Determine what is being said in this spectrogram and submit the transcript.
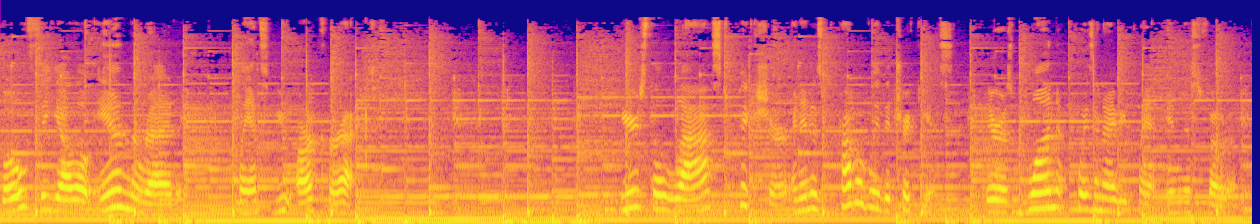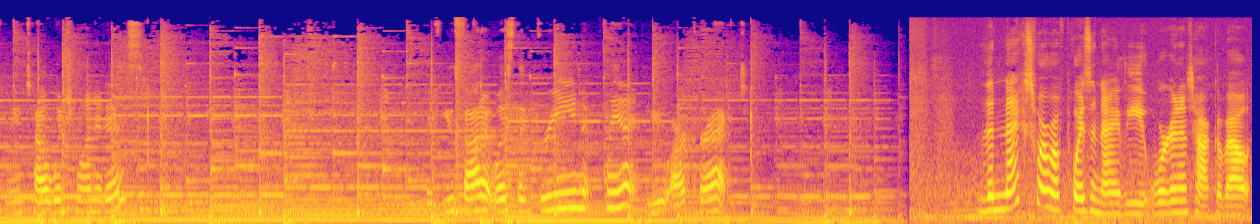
both the yellow and the red plants, you are correct. Here's the last picture, and it is probably the trickiest. There is one poison ivy plant in this photo. Can you tell which one it is? You thought it was the green plant, you are correct. The next form of poison ivy we're going to talk about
